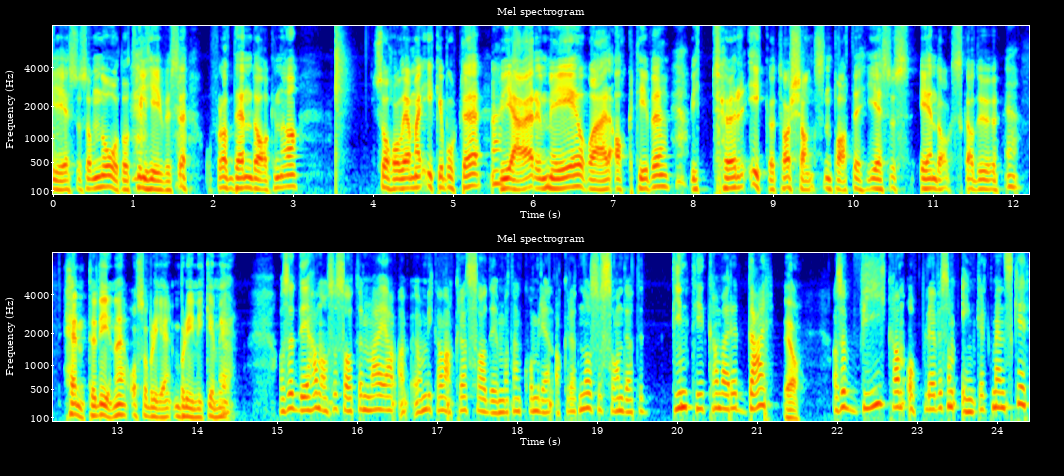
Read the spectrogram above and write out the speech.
Jesus om nåde og tilgivelse. Og fra den dagen av så holder jeg meg ikke borte. Vi er med og er aktive. Vi tør ikke å ta sjansen på at Jesus, en dag skal du Ja. hente dine, og så blir jeg- blir han ikke med. Altså det han også sa til meg, om ikke han akkurat sa det med at han kommer igjen akkurat nå, så sa han det at din tid kan være der. Ja. Altså Vi kan oppleve som enkeltmennesker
